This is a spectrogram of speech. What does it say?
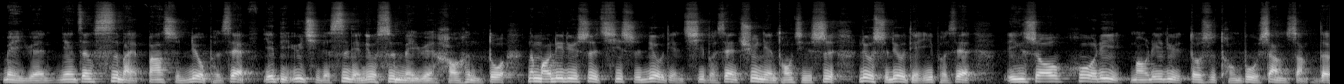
美元，年增四百八十六 percent，也比预期的四点六四美元好很多。那毛利率是七十六点七 percent，去年同期是六十六点一 percent，营收、获利、毛利率都是同步上涨的。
